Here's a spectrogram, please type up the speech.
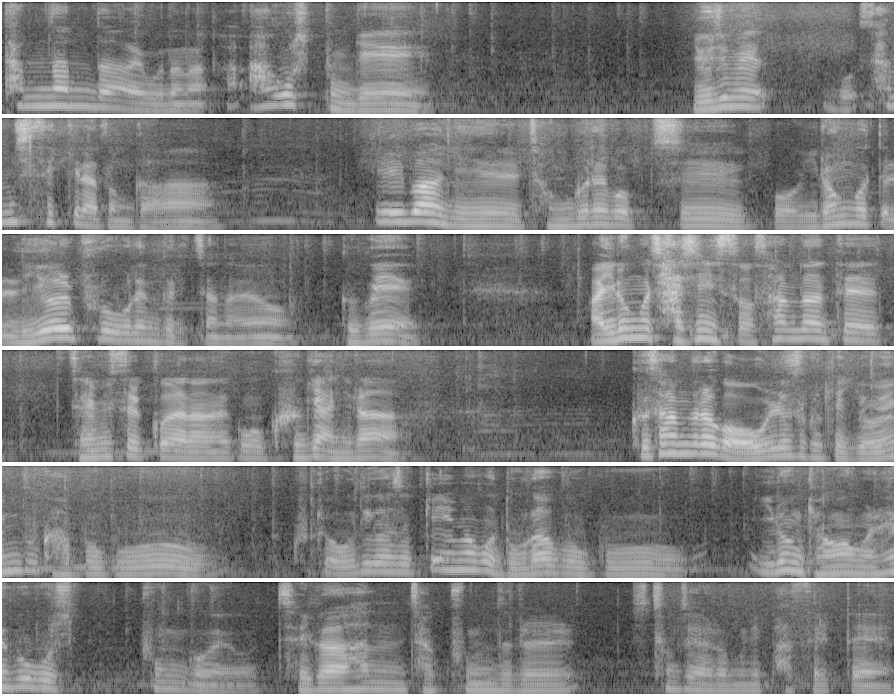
탐난다기보다는 하- 하고 싶은 게 요즘에 뭐 삼시세끼라던가 1박 2일 정글의 법칙 뭐 이런 것들 리얼 프로그램들 있잖아요. 그게 아 이런 거 자신 있어 사람들한테 재밌을 거야 라고 그게 아니라 그 사람들하고 어울려서 그렇게 여행도 가보고 그렇게 어디 가서 게임하고 놀아보고 이런 경험을 해보고 싶은 거예요. 제가 한 작품들을 시청자 여러분이 봤을 때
